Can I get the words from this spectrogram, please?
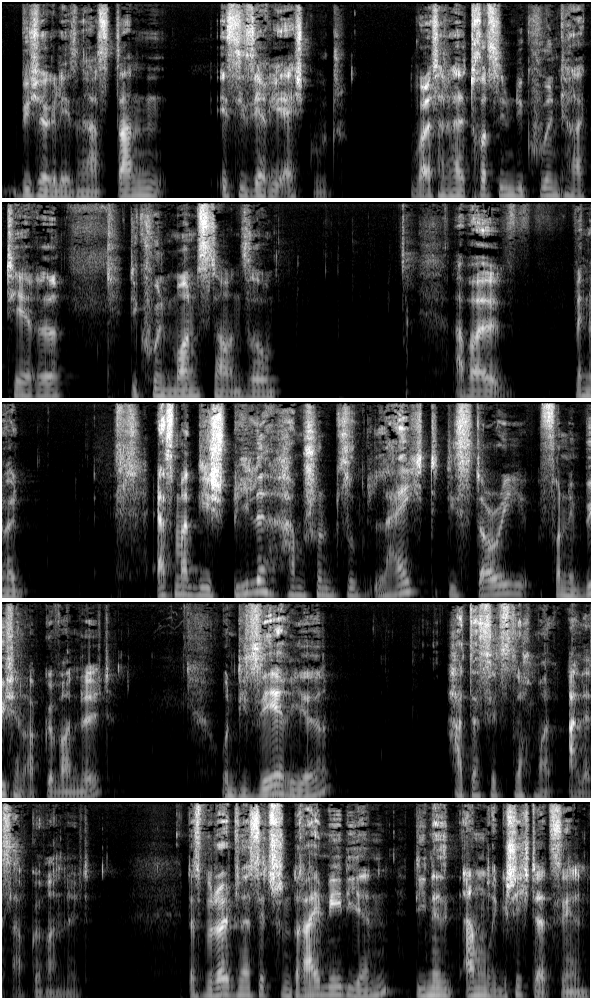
Bücher gelesen hast, dann ist die Serie echt gut. Weil es hat halt trotzdem die coolen Charaktere, die coolen Monster und so. Aber wenn du halt, erstmal die Spiele haben schon so leicht die Story von den Büchern abgewandelt. Und die Serie hat das jetzt nochmal alles abgewandelt. Das bedeutet, du hast jetzt schon drei Medien, die eine andere Geschichte erzählen.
